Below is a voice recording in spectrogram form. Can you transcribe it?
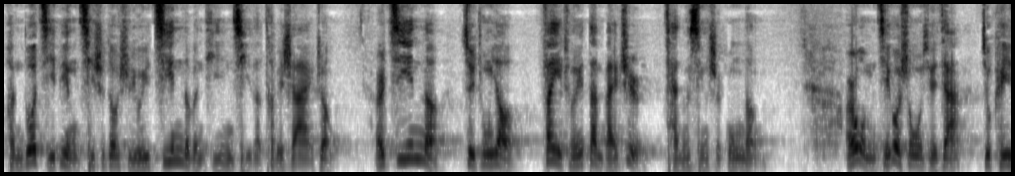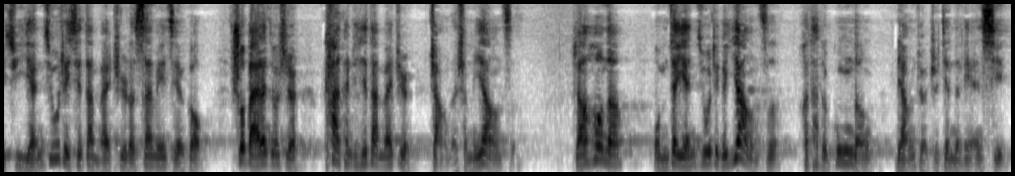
很多疾病其实都是由于基因的问题引起的，特别是癌症。而基因呢，最终要翻译成为蛋白质才能行使功能。而我们结构生物学家就可以去研究这些蛋白质的三维结构，说白了就是看看这些蛋白质长得什么样子，然后呢，我们再研究这个样子和它的功能两者之间的联系。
